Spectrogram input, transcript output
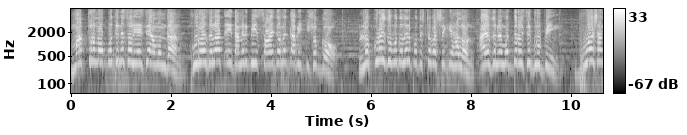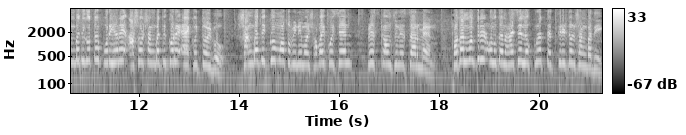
মাত্র নব্বই দিনে চলিয়েছে আমন দান হুরো জেলাত এই দানের বীজ ছড়াই দনের দাবি কৃষজ্ঞ। লক্ষ্যরাই যুব দলের প্রতিষ্ঠা বার্ষিকী হালন। আয়োজনের মধ্যে রয়েছে গ্রুপিং। ভুয়া সাংবাদিকতা পরিহারে আসল সাংবাদিক করে এক হইতে হইব। সাংবাদিক মত বিনিময় সবাই কইছেন প্রেস কাউন্সিলের চেয়ারম্যান প্রধানমন্ত্রীর অনুদান হাইছে লক্ষ্যের তেত্রিশ জন সাংবাদিক।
